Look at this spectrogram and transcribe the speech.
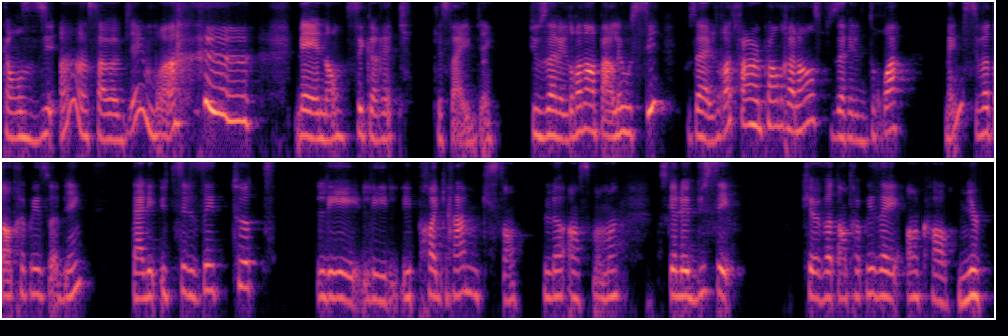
quand on se dit Ah, ça va bien, moi. Mais non, c'est correct que ça aille bien. Puis vous avez le droit d'en parler aussi. Vous avez le droit de faire un plan de relance. Vous avez le droit, même si votre entreprise va bien, d'aller utiliser toutes les, programmes qui sont là en ce moment. Parce que le but, c'est que votre entreprise aille encore mieux.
